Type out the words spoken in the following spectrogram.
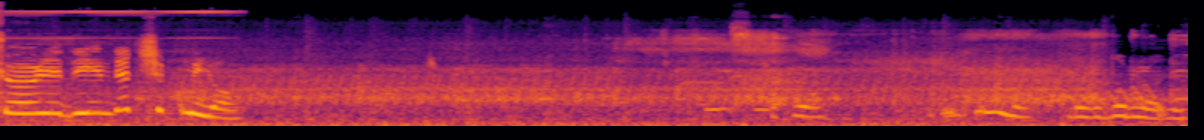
Söylediğimde çıkmıyor. Çıkıyor. Duydun mu? Durdurmadım.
